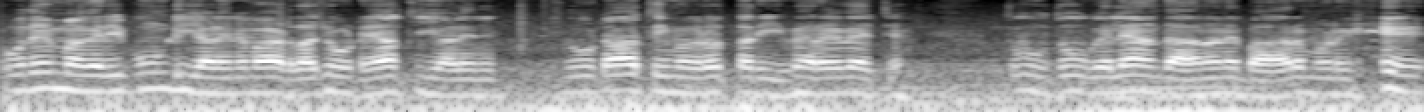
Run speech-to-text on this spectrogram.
ਉਹਦੇ ਮਗਰ ਹੀ ਭੁੰਡੀ ਵਾਲੇ ਨੇ ਵਾੜਦਾ ਛੋਟੇ ਹਾਥੀ ਵਾਲੇ ਨੇ, ਛੋਟਾ ਹਾਥੀ ਮਗਰੋਂ ਤਰੀ ਫੇਰੇ ਵਿੱਚ, ਧੂ ਧੂ ਕੇ ਲਿਆਂਦਾ ਉਹਨਾਂ ਨੇ ਬਾਹਰ ਮੁੜ ਕੇ।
